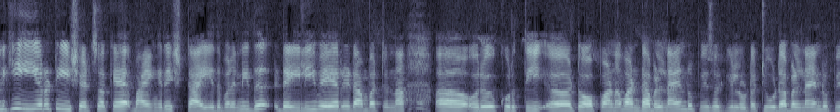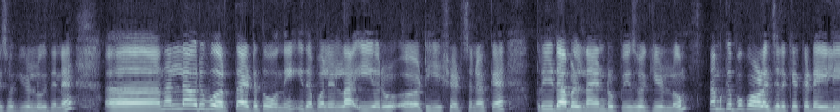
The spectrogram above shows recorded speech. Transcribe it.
എനിക്ക് ഈ ഒരു ടീഷർട്ട്സൊക്കെ ഭയങ്കര ഇഷ്ടമായി ഇതുപോലെ തന്നെ ഇത് ഡെയിലി വെയർ ഇടാൻ പറ്റുന്ന ഒരു കുർത്തി ടോപ്പാണ് വൺ ഡബിൾ നയൻ റുപ്പീസ് ഒക്കെ ഉള്ളൂ കേട്ടോ. ടു ഡബിൾ നയൻ റുപ്പീസ് ഒക്കെ ഉള്ളൂ ഇതിന്. നല്ല ഒരു വെർത്തായിട്ട് തോന്നി. ഇതേപോലെയുള്ള ഈ ഒരു ടീഷർട്ട്സിനൊക്കെ ത്രീ ഡബിൾ നയൻ റുപ്പീസ് ഒക്കെ ഉള്ളൂ. നമുക്കിപ്പോൾ കോളേജിലേക്കൊക്കെ ഡെയിലി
